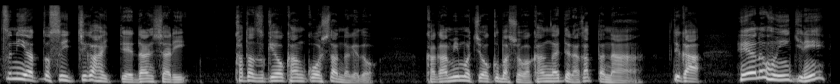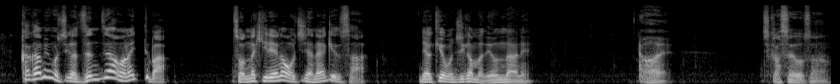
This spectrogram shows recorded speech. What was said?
末にやっとスイッチが入って断捨離。片付けを観光したんだけど鏡餅置く場所は考えてなかったな。てか部屋の雰囲気に鏡餅が全然合わないってば。そんな綺麗なお家じゃないけどさ。では今日も時間まで読んだね。はい。近瀬尾さん。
